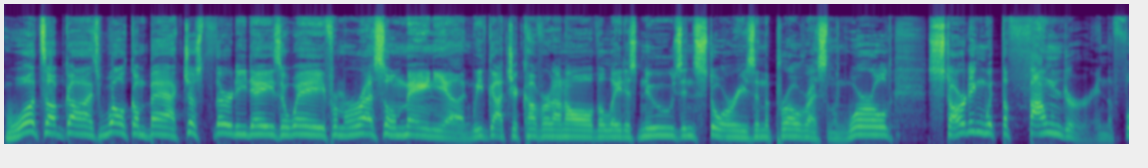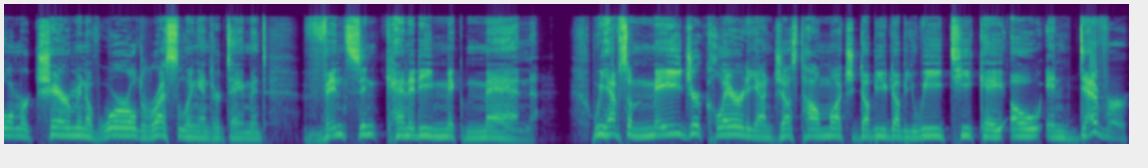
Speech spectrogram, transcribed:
What's up, guys? Welcome back. Just 30 days away from WrestleMania, and we've got you covered on all the latest news and stories in the pro wrestling world, starting with the founder and the former chairman of World Wrestling Entertainment, Vincent Kennedy McMahon. We have some major clarity on just how much WWE TKO Endeavor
